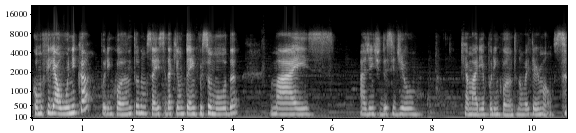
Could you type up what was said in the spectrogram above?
como filha única, por enquanto, não sei se daqui a um tempo isso muda, mas a gente decidiu que a Maria, por enquanto, não vai ter irmãos.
